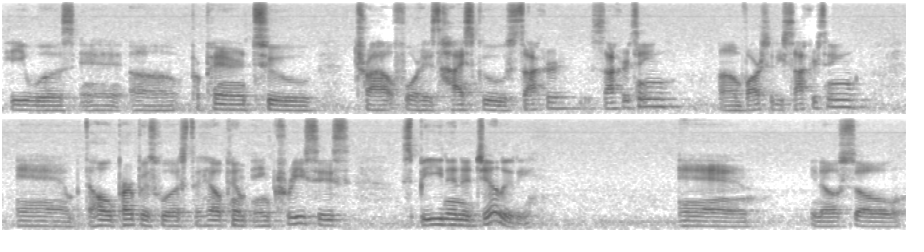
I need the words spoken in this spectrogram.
He was in, uh, preparing to try out for his high school soccer soccer team, um, varsity soccer team. And the whole purpose was to help him increase his speed and agility. And, you know, so,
